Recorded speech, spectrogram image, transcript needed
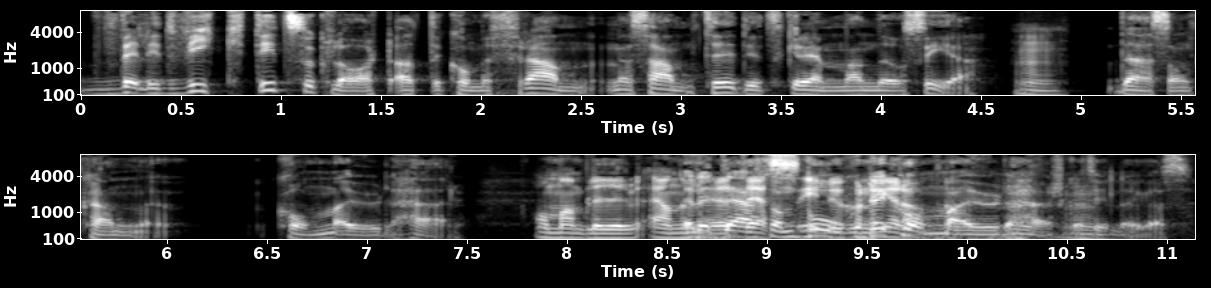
väldigt viktigt såklart att det kommer fram, men samtidigt skrämmande att se mm. det som kan komma ur det här. Om man blir ännu Eller mer det som borde komma ur det här ska mm. tilläggas.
